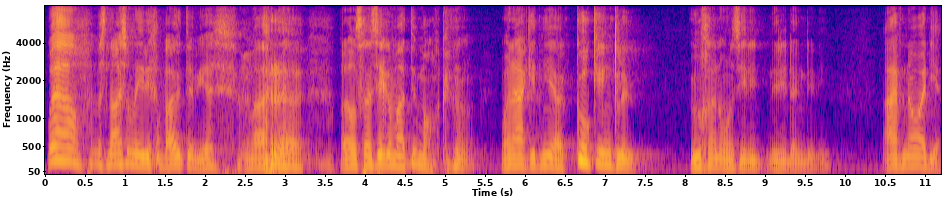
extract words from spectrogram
"Well, it was nice om hierdie gebou te wees, maar uh, ons gaan seker maar toemaak." Want ek het nie 'n cooking clue hoe gaan ons hierdie hierdie ding doen nie. I have no idea.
